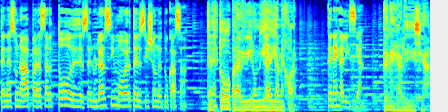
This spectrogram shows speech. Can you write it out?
Tenés una app para hacer todo desde el celular sin moverte del sillón de tu casa. Tenés todo para vivir un día a día mejor. Tenés Galicia. Tenés Galicia.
